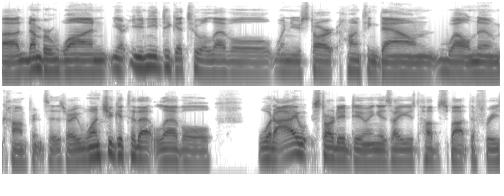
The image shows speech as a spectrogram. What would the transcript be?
uh, number one you know you need to get to a level when you start hunting down well-known conferences right once you get to that level what I started doing is I used HubSpot, the free,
